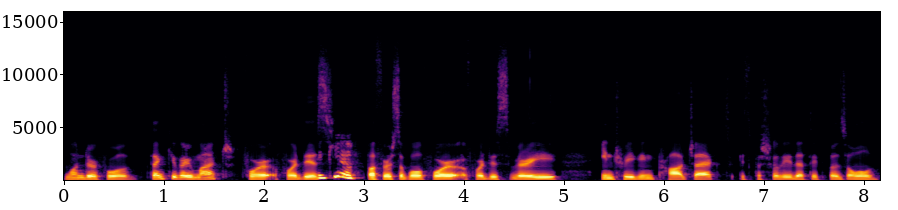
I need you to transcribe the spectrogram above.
wonderful. Thank you very much for for this. Thank you. But first of all, for for this very intriguing project, especially that it was all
